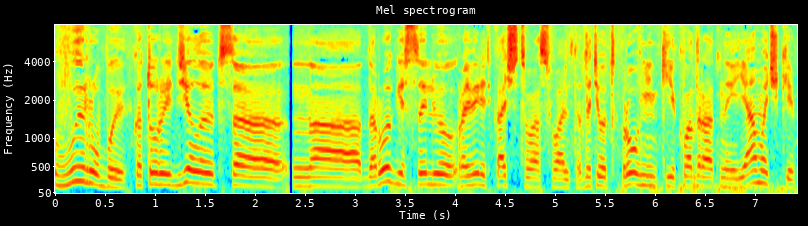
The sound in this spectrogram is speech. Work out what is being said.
вырубы, которые делаются на дороге с целью проверить качество асфальта. Вот эти вот ровненькие квадратные ямочки.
